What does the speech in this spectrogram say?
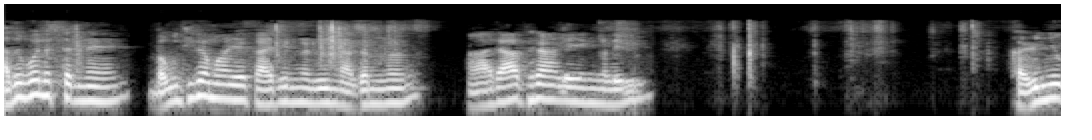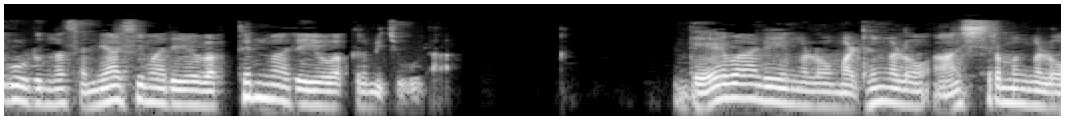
അതുപോലെ തന്നെ ഭൗതികമായ കാര്യങ്ങളിൽ നകന്ന് ആരാധനാലയങ്ങളിൽ കഴിഞ്ഞുകൂടുന്ന സന്യാസിമാരെയോ ഭക്തന്മാരെയോ ആക്രമിച്ചുകൂടാ. ദേവാലയങ്ങളോ മഠങ്ങളോ ആശ്രമങ്ങളോ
